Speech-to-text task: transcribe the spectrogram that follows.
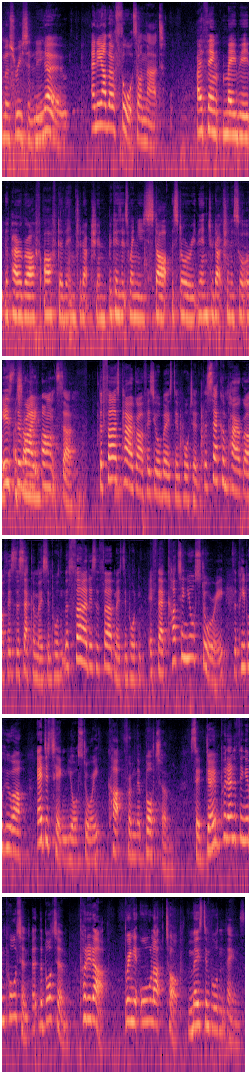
most recently. No. Any other thoughts on that? I think maybe the paragraph after the introduction, because it's when you start the story. The introduction is sort of is the summary. right answer. The first paragraph is your most important. The second paragraph is the second most important. The third is the third most important. If they're cutting your story, the people who are editing your story cut from the bottom. So don't put anything important at the bottom. Put it up. Bring it all up top. Most important things.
